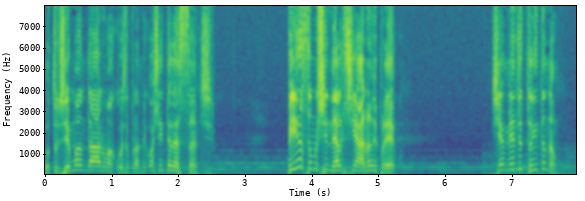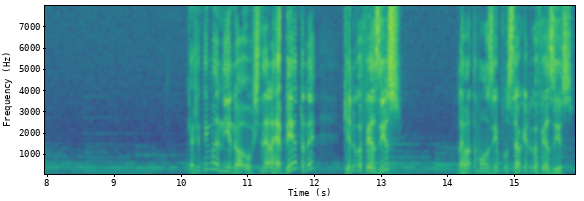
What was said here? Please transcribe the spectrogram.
Outro dia mandaram uma coisa para mim que eu achei interessante. Pensa no chinelo que tinha arame e prego. Tinha menos de 30, não. Que a gente tem mania, né? O chinelo arrebenta, né? Quem nunca fez isso? Levanta a mãozinha para o céu, quem nunca fez isso?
